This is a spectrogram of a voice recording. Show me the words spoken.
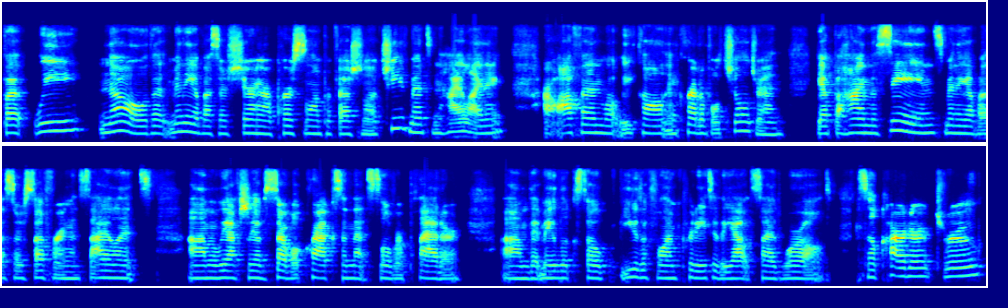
But we know that many of us are sharing our personal and professional achievements and highlighting are often what we call incredible children. Yet behind the scenes, many of us are suffering in silence. Um, and we actually have several cracks in that silver platter um, that may look so beautiful and pretty to the outside world. So, Carter, Drew,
